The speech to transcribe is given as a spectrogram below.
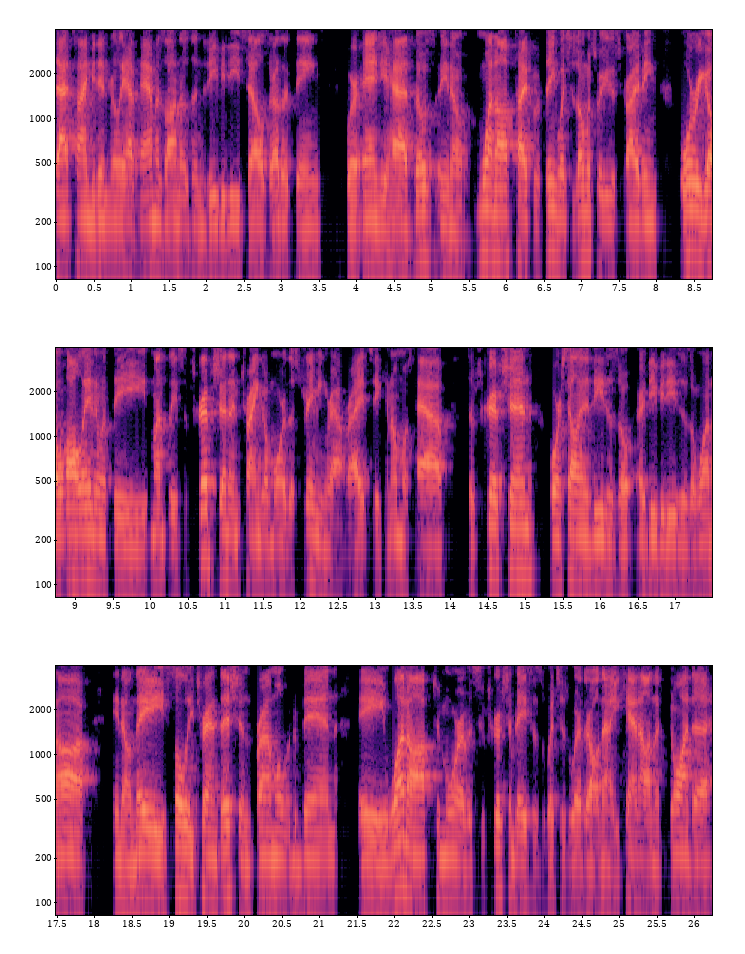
That time you didn't really have Amazon that was into DVD sales or other things. Where and you had those, you know, one-off type of thing, which is almost what you're describing, or we go all in with the monthly subscription and try and go more of the streaming route, right? So you can almost have subscription or selling the DVDs as a, or DVDs as a one-off, you know, and they slowly transition from what would have been a one-off to more of a subscription basis, which is where they're all now. You can't on go on to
